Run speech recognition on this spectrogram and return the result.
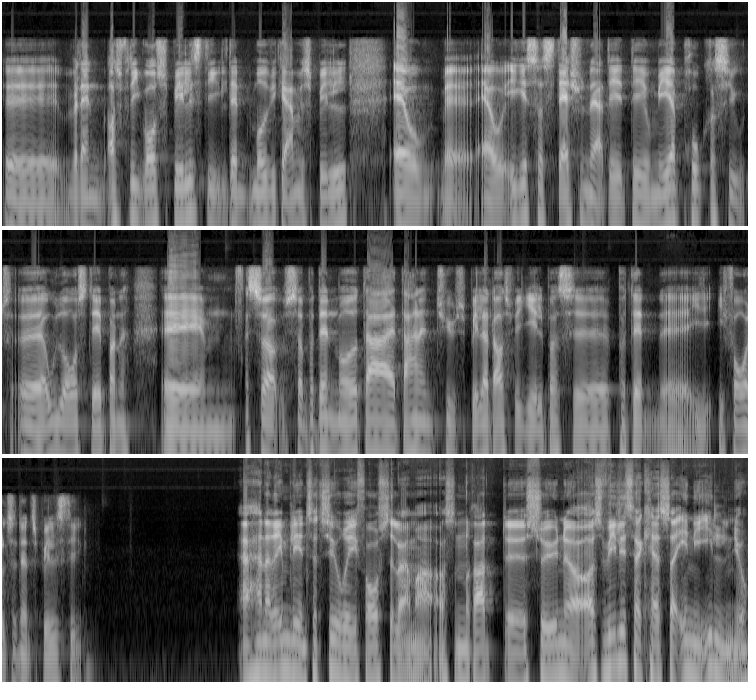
Øh, hvordan, også fordi vores spillestil, den måde, vi gerne vil spille, er jo, øh, er jo ikke så stationær. Det, det er jo mere progressivt, øh, ud over stepperne. Øh, så, så på den måde, der, der er han en type spiller, der også vil hjælpe os øh, på den, øh, i, i forhold til den spillestil. Ja, han er rimelig initiativrig, forestiller jeg mig, og sådan ret øh, søgende, og også villig til at kaste sig ind i ilden jo. Øh,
